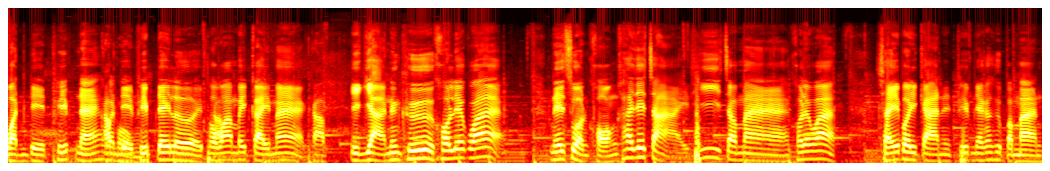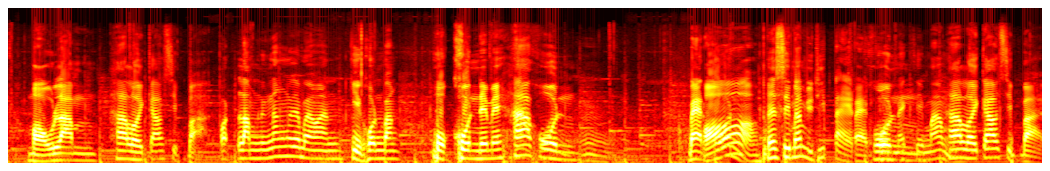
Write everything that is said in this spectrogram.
วันเดย์ทริปนะครับวันเดย์ผมทริปได้เลย เพราะครับว่าไม่ไกลมาก ครับ อีกอย่างหนึ่งคือเขาเรียกว่า ในส่วนของค่าใช้จ่ายที่จะมาเขาเรียกว่าใช้บริการในทริปเนี้ก็คือประมาณเหมาลำ590 บาท ลำหนึ่งนั่งได้ประมาณกี่คนบ้าง6 คนได้ไหม5คน อืมแปดอ๋อคน แม็กซิมัมอยู่ที่ แปด8 คคน น maximum 590 บาท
